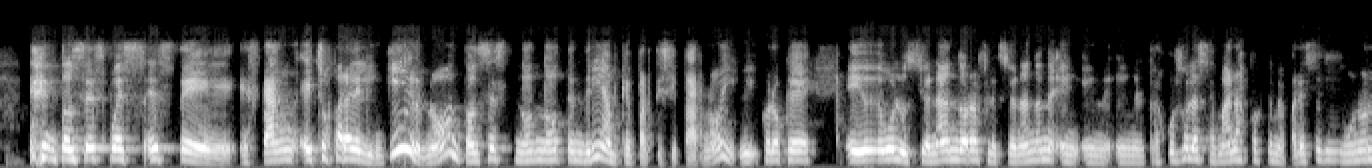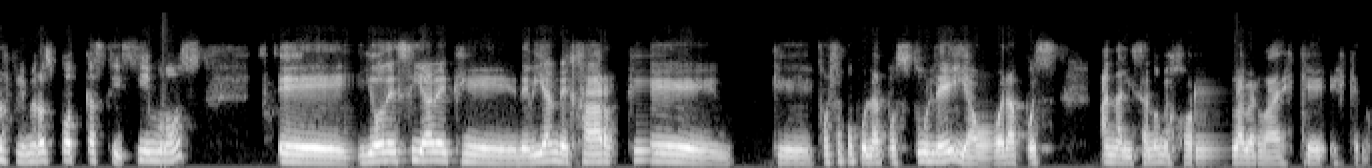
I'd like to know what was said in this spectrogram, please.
Entonces, pues, este, están hechos para delinquir, ¿no? Entonces, no, no tendrían que participar, ¿no? Y, creo que he ido evolucionando, reflexionando en, en, el transcurso de las semanas, porque me parece que en uno de los primeros podcasts que hicimos, eh, yo decía de que debían dejar que, que, Fuerza Popular postule y ahora, pues, analizando mejor, la verdad es que, es que no.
